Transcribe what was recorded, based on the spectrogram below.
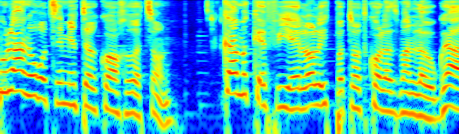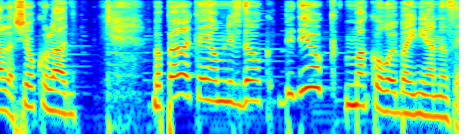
כולנו רוצים יותר כוח רצון. כמה כיף יהיה לא להתפתות כל הזמן לעוגה, לשוקולד. בפרק היום נבדוק בדיוק מה קורה בעניין הזה.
